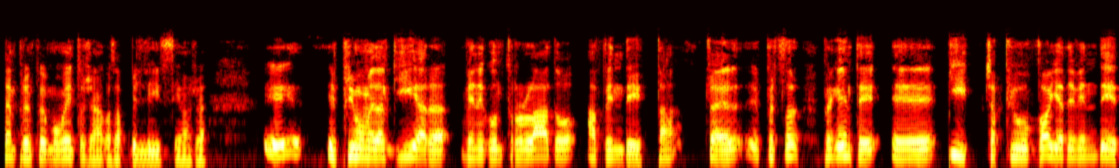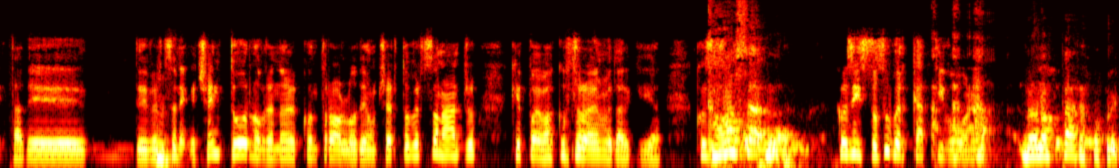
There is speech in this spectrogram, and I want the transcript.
sempre in quel momento c'è una cosa bellissima cioè e il primo Metal Gear viene controllato a vendetta cioè perso- praticamente eh, chi ha più voglia di vendetta delle de persone mm. che c'è intorno prendono il controllo di un certo personaggio che poi va a controllare il Metal Gear così cosa? Sto, così sto super cattivone ah, ah, non ho parole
